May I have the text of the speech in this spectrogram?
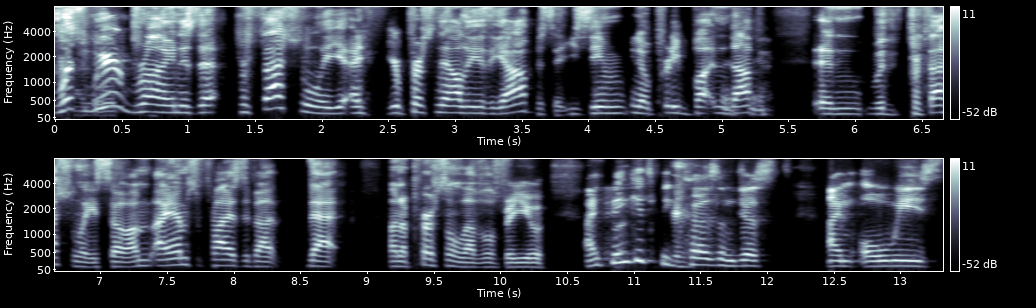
What's weird, Brian, is that professionally, I, your personality is the opposite. You seem, you know, pretty buttoned up and with professionally. So I'm, I am surprised about that on a personal level for you. I think it's because I'm just, I'm always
